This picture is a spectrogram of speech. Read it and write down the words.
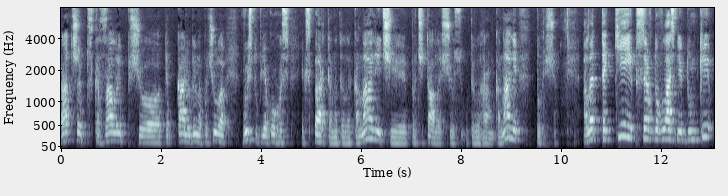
радше б сказали б, що така людина почула виступ якогось експерта на телеканалі чи прочитала щось у телеграм-каналі тощо. Але такі псевдовласні думки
